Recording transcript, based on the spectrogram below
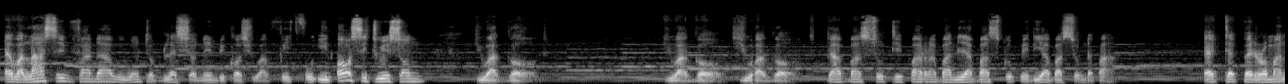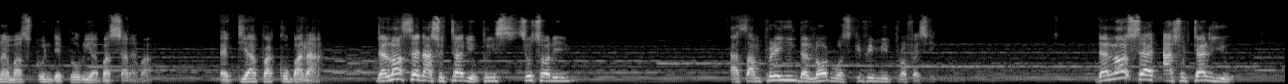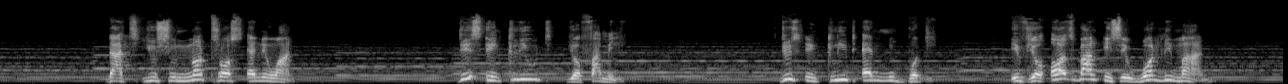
Everlasting Father, we want to bless your name because you are faithful. In all situations, you are God. You are God. You are God. Gabasote parabalia baskopedia basundaba. Etepe romana maskunde puria kubada. The Lord said I should tell you, please, so sorry. As I'm praying, the Lord was giving me prophecy. The Lord said, I should tell you that you should not trust anyone. This include your family. This include anybody. If your husband is a worldly man,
